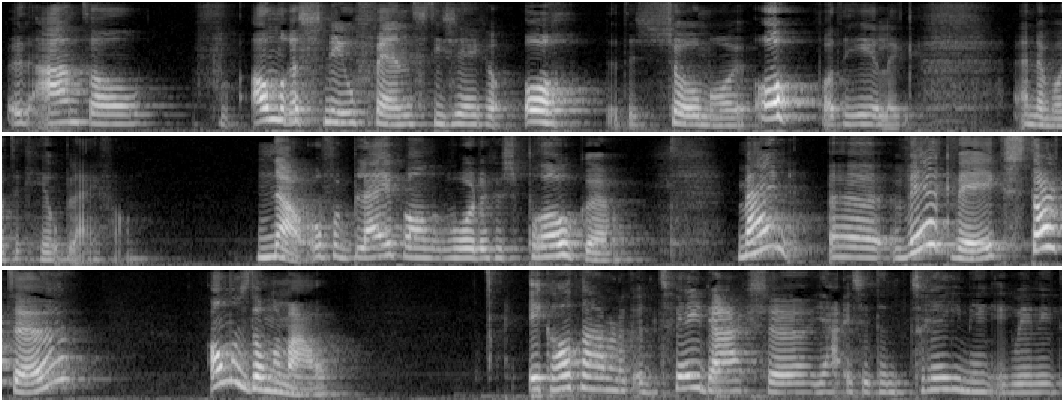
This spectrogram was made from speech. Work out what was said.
een aantal andere sneeuwfans die zeggen: Oh, dit is zo mooi. Oh, wat heerlijk. En daar word ik heel blij van. Nou, over blij van worden gesproken. Mijn uh, werkweek startte anders dan normaal. Ik had namelijk een tweedaagse, ja, is het een training? Ik weet niet.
